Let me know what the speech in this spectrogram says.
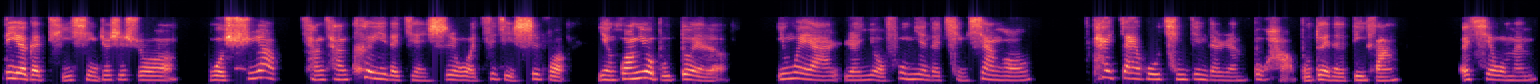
第二个提醒就是说，我需要常常刻意的检视我自己是否眼光又不对了，因为啊，人有负面的倾向哦，太在乎亲近的人不好、不对的地方，而且我们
